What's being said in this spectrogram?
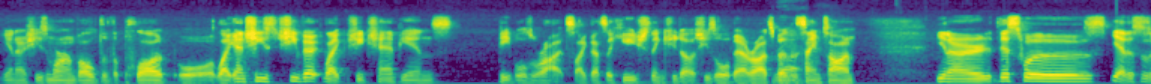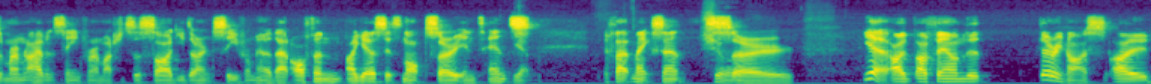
you know, she's more involved with the plot or like, and she's she very like she champions people's rights. Like that's a huge thing she does. She's all about rights, but at the same time, you know, this was yeah, this is a moment I haven't seen from her much. It's a side you don't see from her that often. I guess it's not so intense. Yep. If that makes sense. Sure. So, yeah, I, I found it very nice. I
